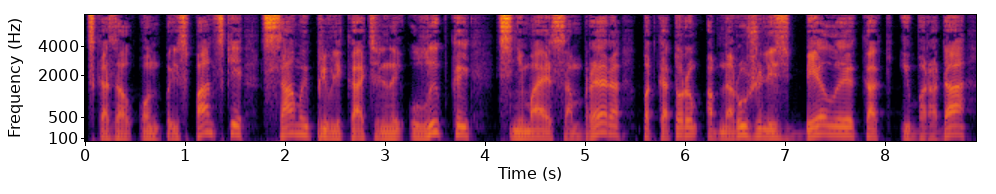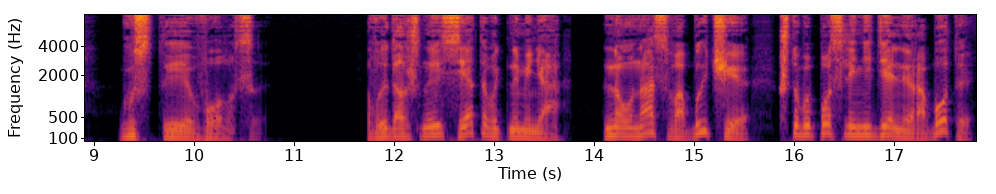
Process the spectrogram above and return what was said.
сказал он по-испански с самой привлекательной улыбкой, снимая сомбреро, под которым обнаружились белые, как и борода, густые волосы. «Вы должны сетовать на меня, но у нас в обычае, чтобы после недельной работы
